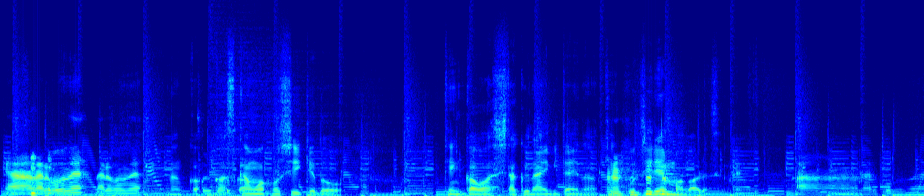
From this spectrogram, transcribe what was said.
いやー、なるほどね、なるほどね。なんかガス管は欲しいけど添加はしたくないみたいな結構ジレンマがあるんですよね。あー、なるほどな。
